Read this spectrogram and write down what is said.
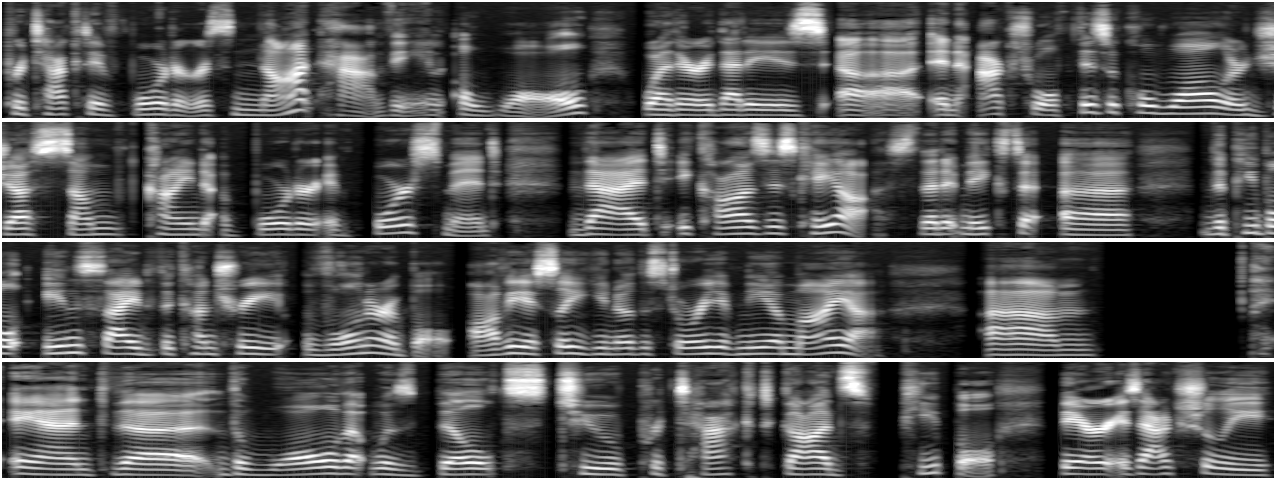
protective borders, not having a wall, whether that is uh, an actual physical wall or just some kind of border enforcement, that it causes chaos, that it makes uh, the people inside the country vulnerable. Obviously, you know the story of Nehemiah. Um, and the the wall that was built to protect God's people. There is actually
